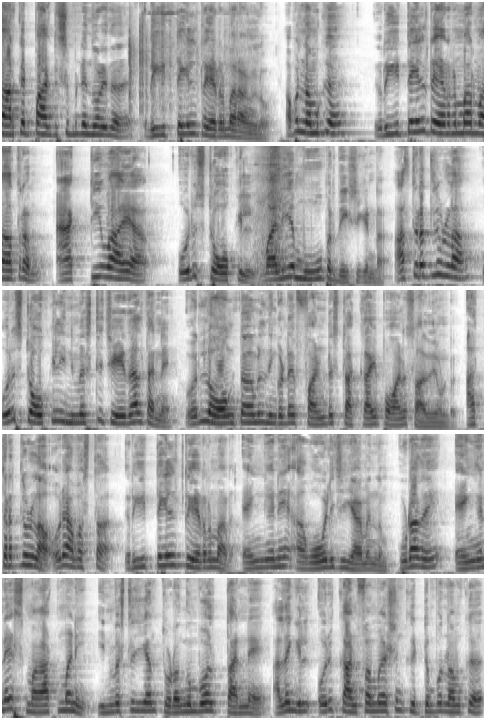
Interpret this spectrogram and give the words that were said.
മാർക്കറ്റ് പാർട്ടിസിപ്പന്റ് എന്ന് പറയുന്നത് റീറ്റെയിൽ ട്രേഡർമാരാണല്ലോ അപ്പോൾ നമുക്ക് റീറ്റെയിൽ ട്രേഡർമാർ മാത്രം ആക്റ്റീവായ ഒരു സ്റ്റോക്കിൽ വലിയ മൂവ് പ്രതീക്ഷിക്കേണ്ട. അത്തരത്തിലുള്ള ഒരു സ്റ്റോക്കിൽ ഇൻവെസ്റ്റ് ചെയ്താൽ തന്നെ ഒരു ലോങ് ടേമിൽ നിങ്ങളുടെ ഫണ്ട് സ്റ്റക്കായി പോകാൻ സാധ്യതയുണ്ട്. അത്തരത്തിലുള്ള ഒരു അവസ്ഥ റീറ്റെയിൽ ട്രേഡർമാർ എങ്ങനെ അവോയ്ഡ് ചെയ്യാമെന്നും കൂടാതെ എങ്ങനെ സ്മാർട്ട് മണി ഇൻവെസ്റ്റ് ചെയ്യാൻ തുടങ്ങുമ്പോൾ തന്നെ അല്ലെങ്കിൽ ഒരു കൺഫർമേഷൻ കിട്ടുമ്പോൾ നമുക്ക്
